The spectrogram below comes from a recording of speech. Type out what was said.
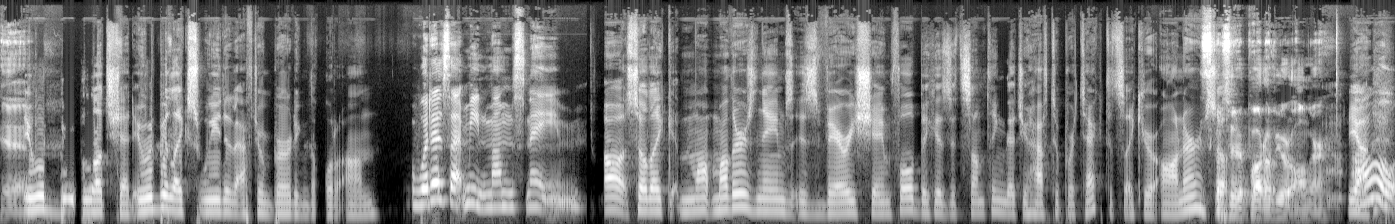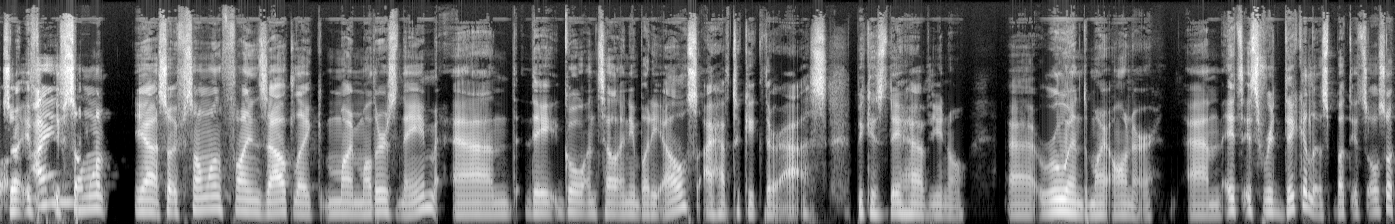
Yeah. it would be bloodshed. It would be like sweden after burning the quran What does that mean, mum's name? Oh, so like mo- mother's names is very shameful because it's something that you have to protect. It's like your honor. It's So considered part of your honor. yeah. Oh, So if if I'm someone yeah, so if someone finds out like my mother's name and they go and tell anybody else, I have to kick their ass because they have, you know, uh, ruined my honor. And it's it's ridiculous, but it's also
